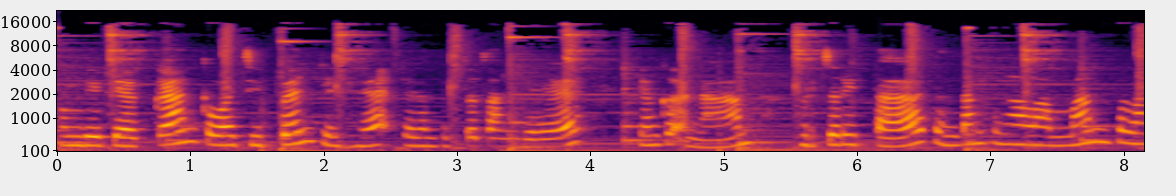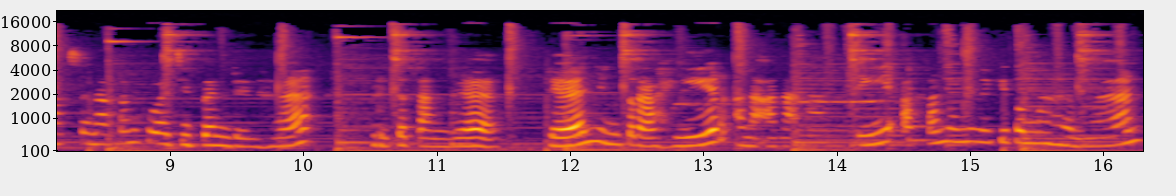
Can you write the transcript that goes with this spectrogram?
membedakan kewajiban dan hak dalam bertetangga. Yang keenam, bercerita tentang pengalaman melaksanakan kewajiban dan hak bertetangga. Dan yang terakhir, anak-anak nanti akan memiliki pemahaman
